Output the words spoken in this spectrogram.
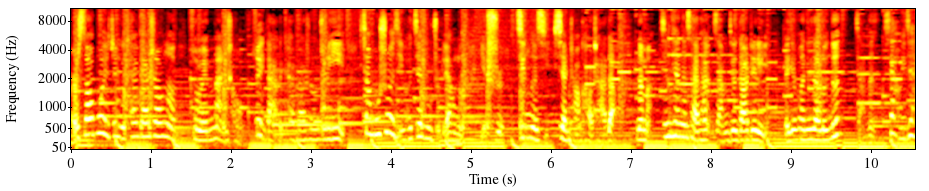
而 Subway 这个开发商呢，作为曼城最大的开发商之一，项目设计和建筑质量呢，也是经得起现场考察的。那么今天的彩盘咱们就到这里，北京黄金在伦敦，咱们下回见。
